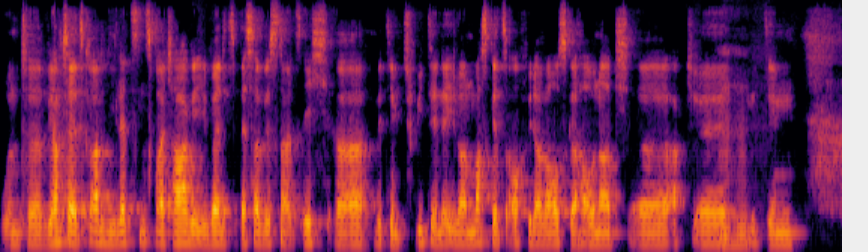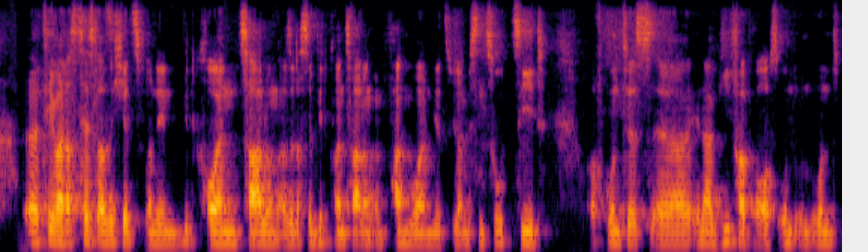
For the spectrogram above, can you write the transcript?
Und äh, wir haben es ja jetzt gerade die letzten zwei Tage, ihr werdet es besser wissen als ich, äh, mit dem Tweet, den der Elon Musk jetzt auch wieder rausgehauen hat, äh, aktuell Mhm. mit dem äh, Thema, dass Tesla sich jetzt von den Bitcoin-Zahlungen, also dass sie Bitcoin-Zahlungen empfangen wollen, jetzt wieder ein bisschen zurückzieht aufgrund des äh, Energieverbrauchs und, und, und.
